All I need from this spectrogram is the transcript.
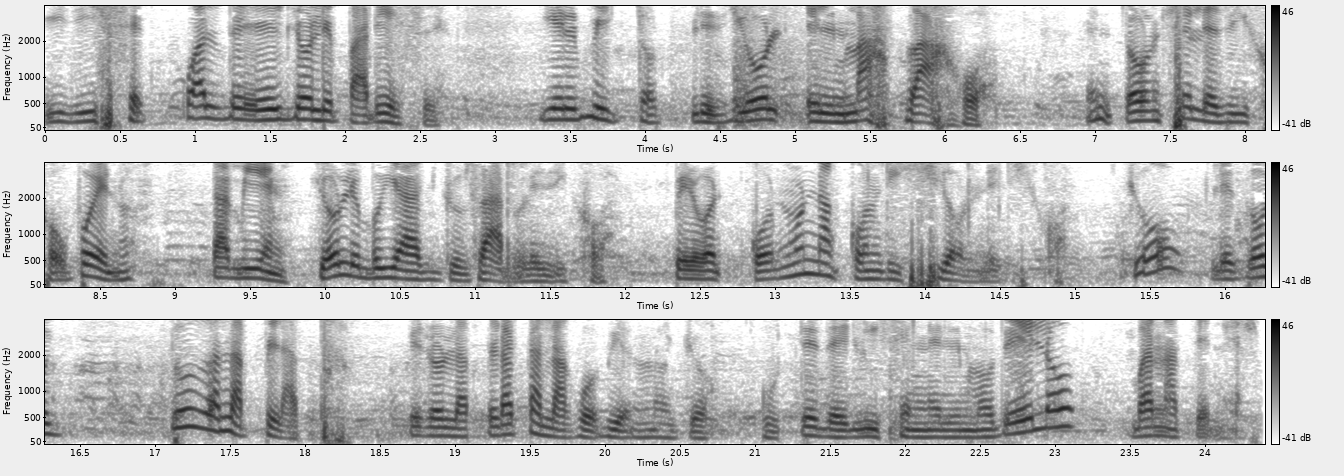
Y dice, ¿cuál de ellos le parece? Y el Víctor le dio el más bajo. Entonces le dijo, bueno, está bien, yo le voy a ayudar, le dijo, pero con una condición, le dijo. Yo le doy toda la plata, pero la plata la gobierno yo. Ustedes eligen el modelo, van a tener.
